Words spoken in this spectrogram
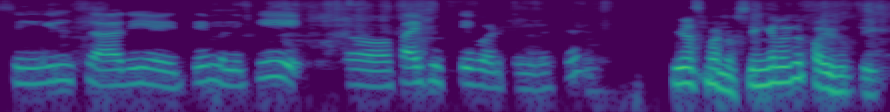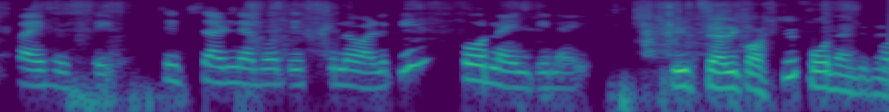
సింగిల్ శారీ అయితే మనకి ఫైవ్ ఫిఫ్టీ పడుతుంది సార్. ఎస్ మేడం సింగిల్ అయితే five fifty five fifty six and above తీసుకున్న వాళ్ళకి four ninety nine each saree cost four ninety nine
